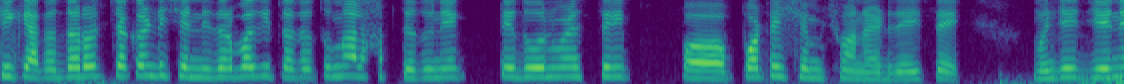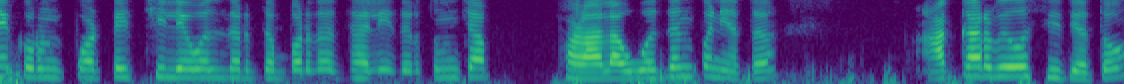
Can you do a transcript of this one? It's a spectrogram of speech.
ठीक आहे आता दररोजच्या कंडिशननी जर बघितलं तर तुम्हाला हप्त्यातून एक ते दोन वेळेस तरी पोटॅशियम शॉनाईट द्यायचं आहे म्हणजे जेणेकरून पोटॅशची लेवल जर जबरदस्त झाली तर तुमच्या फळाला वजन पण येतं आकार व्यवस्थित येतो.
